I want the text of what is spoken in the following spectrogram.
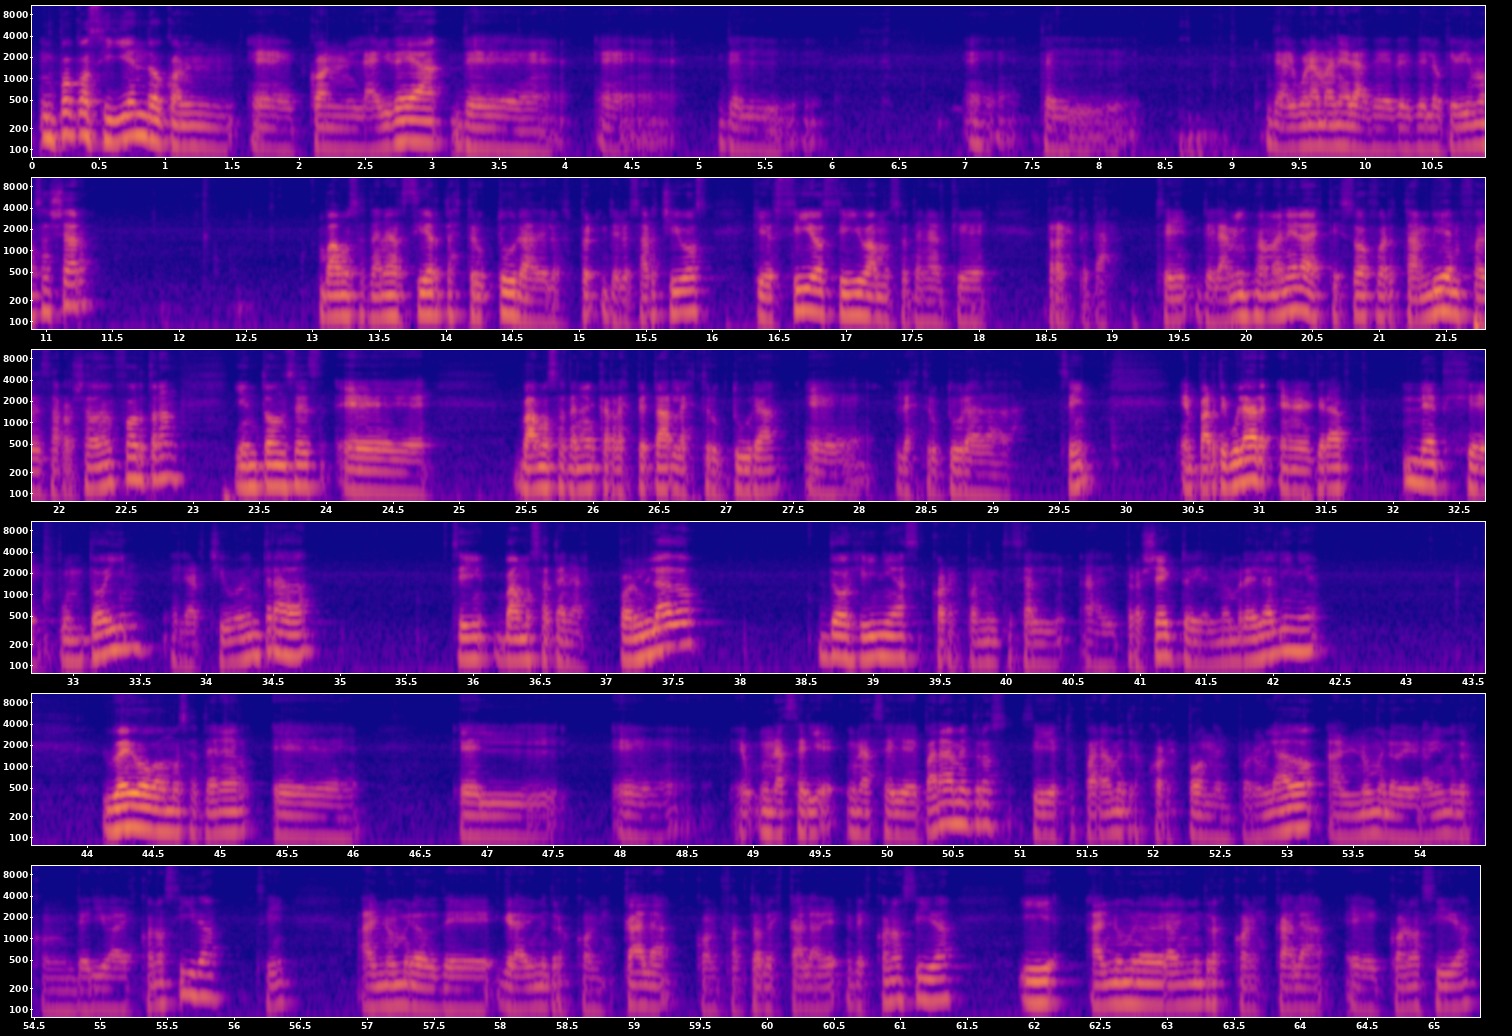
un poco siguiendo con, eh, con la idea de, eh, del, del, de alguna manera de, lo que vimos ayer, vamos a tener cierta estructura de los, de los archivos que sí o sí vamos a tener que respetar. ¿sí? De la misma manera, este software también fue desarrollado en Fortran y entonces eh, vamos a tener que respetar la estructura, eh, la estructura dada. ¿sí? En particular, en el graphnetg.in, el archivo de entrada, ¿sí? vamos a tener, por un lado, dos líneas correspondientes al, proyecto y el nombre de la línea. Luego vamos a tener eh, eh, una serie, una serie de parámetros. ¿sí? Estos parámetros corresponden, por un lado, al número de gravímetros con deriva desconocida, ¿sí? al número de gravímetros con escala, con factor de escala desconocida, y al número de gravímetros con escala eh, conocida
